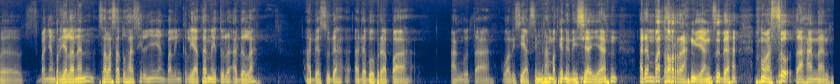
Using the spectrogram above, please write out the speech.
uh, sepanjang perjalanan salah satu hasilnya yang paling kelihatan itu adalah ada sudah ada beberapa anggota Koalisi Aksi Menyelamatkan Indonesia yang ada empat orang yang sudah masuk tahanan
